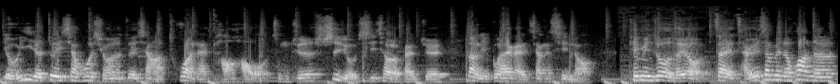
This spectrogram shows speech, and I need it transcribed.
有意的对象或喜欢的对象啊，突然来讨好哦，总觉得事有蹊跷的感觉，让你不太敢相信哦。天秤座的朋友在财运上面的话呢，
